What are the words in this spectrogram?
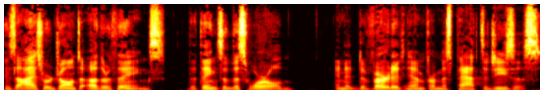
His eyes were drawn to other things, the things of this world, and it diverted him from his path to Jesus.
